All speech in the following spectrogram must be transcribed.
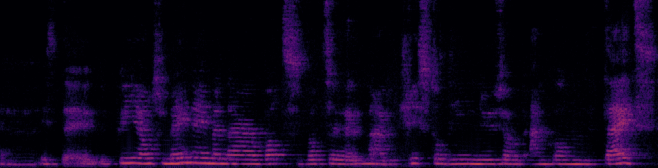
Uh, is de, kun je ons meenemen naar wat, wat uh, nou, de kristal die nu zo de aankomende tijd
